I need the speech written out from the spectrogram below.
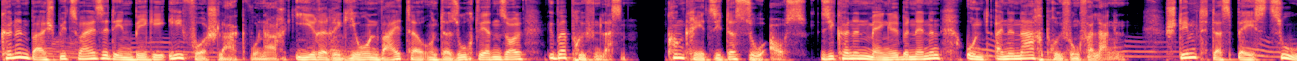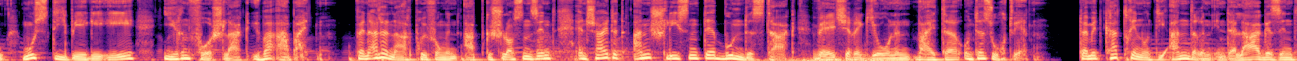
können beispielsweise den BGE-Vorschlag, wonach ihre Region weiter untersucht werden soll, überprüfen lassen. Konkret sieht das so aus. Sie können Mängel benennen und eine Nachprüfung verlangen. Stimmt das BASE zu, muss die BGE ihren Vorschlag überarbeiten. Wenn alle Nachprüfungen abgeschlossen sind, entscheidet anschließend der Bundestag, welche Regionen weiter untersucht werden. Damit Katrin und die anderen in der Lage sind,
